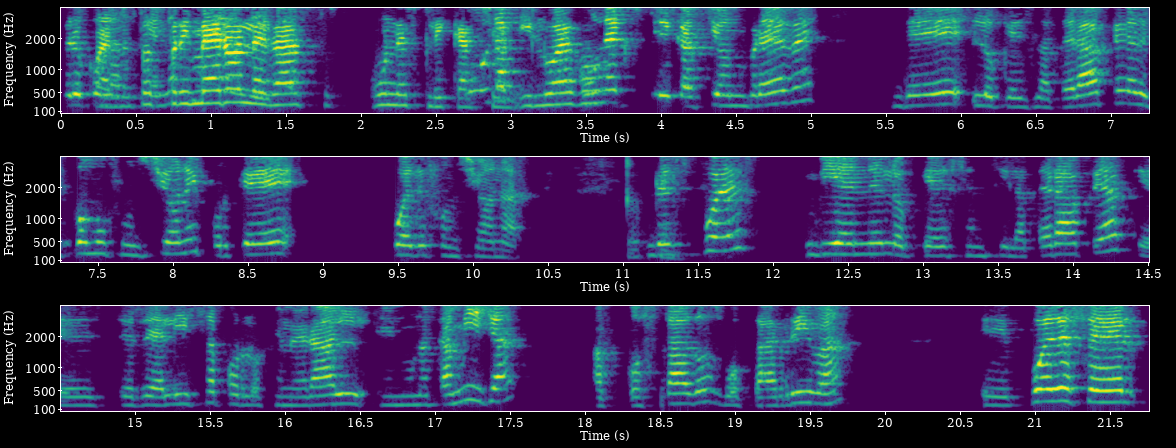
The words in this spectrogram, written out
Pero con bueno, entonces primero le das una explicación y luego... Una explicación breve de lo que es la terapia, de cómo funciona y por qué puede funcionar. Después viene lo que es en sí la terapia, que se realiza por lo general en una camilla, acostados, boca arriba. Eh, puede ser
